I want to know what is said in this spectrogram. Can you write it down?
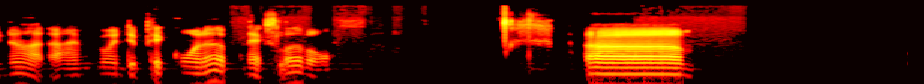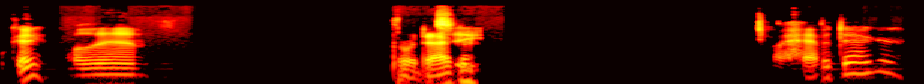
do not. I'm going to pick one up next level. Um. Okay. Well then, Throw a dagger. see. Do I have a dagger?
